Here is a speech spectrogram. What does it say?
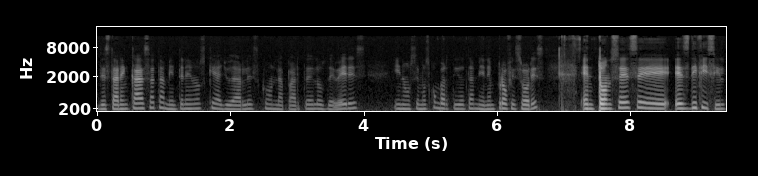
de, estar en casa, también tenemos que ayudarles con la parte de los deberes y nos hemos convertido también en profesores. Entonces eh, es difícil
